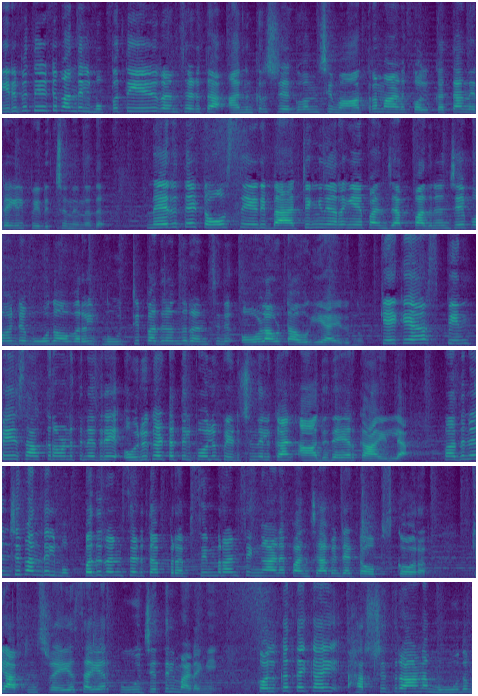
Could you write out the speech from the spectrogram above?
ഇരുപത്തിയെട്ട് പന്തിൽ മുപ്പത്തിയേഴ് റൺസ് എടുത്ത അൻകൃഷ് രഘുവംശി മാത്രമാണ് കൊൽക്കത്ത നിരയിൽ പിടിച്ചു നിന്നത്. നേരത്തെ ടോസ് നേടി ബാറ്റിംഗിനിറങ്ങിയ പഞ്ചാബ് പതിനഞ്ച് പോയിന്റ് മൂന്ന് ഓവറിൽ നൂറ്റി പതിനൊന്ന് റൺസിന് ഓൾ ഔട്ട് ആവുകയായിരുന്നു. K K R spin pace ആക്രമണത്തിനെതിരെ ഒരു ഘട്ടത്തിൽ പോലും പിടിച്ചു നിൽക്കാൻ ആതിഥേയർക്കായില്ല. പതിനഞ്ച് പന്തിൽ മുപ്പത് റൺസ് എടുത്ത പ്രഭ്സിമ്രൻ സിംഗ് ആണ് പഞ്ചാബിന്റെ top scorer captain Shreyas Iyer പൂജ്യത്തിൽ മടങ്ങി. കൊൽക്കത്തയ്ക്കായി ഹർഷിത് റാണ മൂന്നും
